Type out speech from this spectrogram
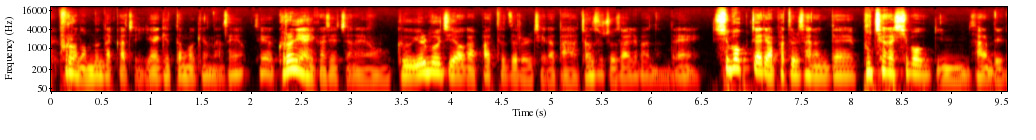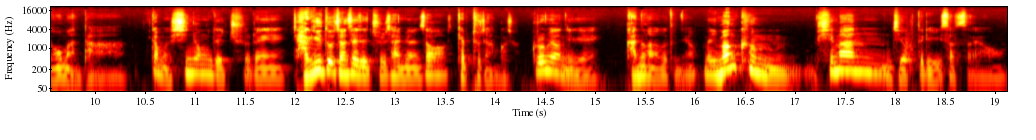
100% 넘는다까지 이야기했던 거 기억나세요? 제가 그런 이야기까지 했잖아요. 그 일부 지역 아파트들을 제가 다 전수조사를 해봤는데 10억짜리 아파트를 사는데 부채가 10억인 사람들이 너무 많다. 그러니까 뭐 신용대출에 자기도 전세대출 살면서 갭 투자한 거죠. 그러면 이게 가능하거든요. 이만큼 심한 지역들이 있었어요.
